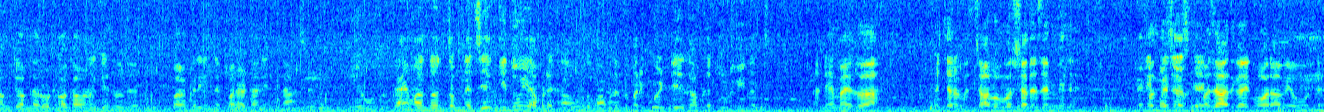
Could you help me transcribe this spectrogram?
આમ તો અમને રોટલો ખાવાનું કીધું છે. ભાખરી ને પરાઠાની ના છે. એવું છે. કાંઈ વાંધો નહીં. તમને જે કીધું એ આપણે ખાવું. તો આપણે તમારી કોઈ ટેક આપણે તૂટવી નથી. અને એમાં જો આ અત્યારે ચાલુ વરસાદે જમી ને એની મજા જ. મજા જ કંઈક. વાર આવે એવું છે.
